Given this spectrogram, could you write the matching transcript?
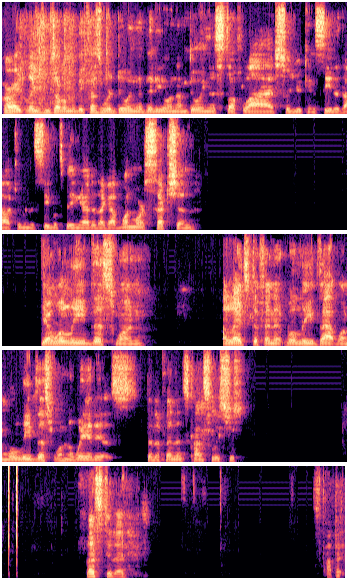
All right ladies and gentlemen because we're doing a video and i'm doing this stuff live so you can see the document and see what's being added i got one more section. Yeah we'll leave this one. Alleged defendant we'll leave that one. We'll leave this one the way it is. The defendant's constantly just let's do that. Stop it.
